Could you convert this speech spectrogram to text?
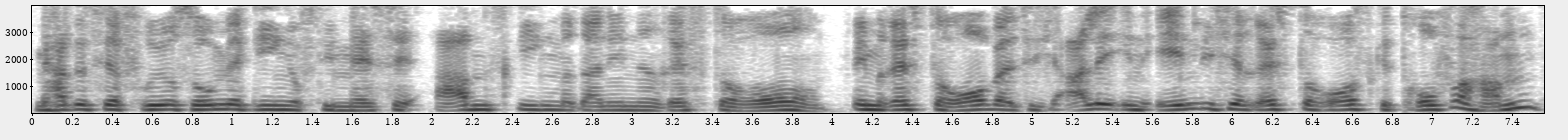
Mir hat es ja früher so, mir ging auf die Messe, abends ging man dann in ein Restaurant. Im Restaurant, weil sich alle in ähnliche Restaurants getroffen haben,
